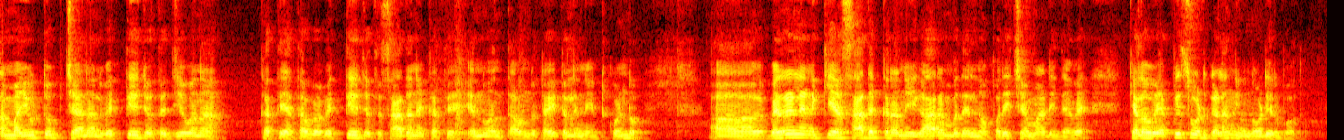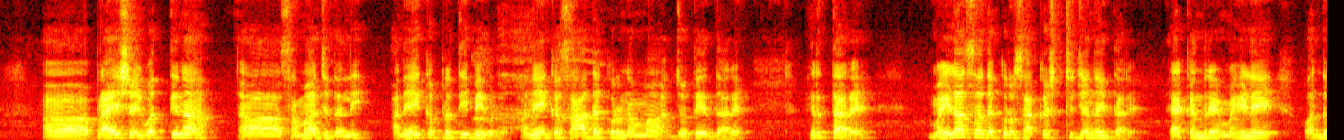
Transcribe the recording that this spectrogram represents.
ನಮ್ಮ ಯೂಟ್ಯೂಬ್ ಚಾನಲ್ ವ್ಯಕ್ತಿಯ ಜೊತೆ ಜೀವನ ಕಥೆ ಅಥವಾ ವ್ಯಕ್ತಿಯ ಜೊತೆ ಸಾಧನೆ ಕಥೆ ಎನ್ನುವಂಥ ಒಂದು ಟೈಟಲನ್ನು ಇಟ್ಟುಕೊಂಡು ಬೆರಳೆಣಿಕೆಯ ಸಾಧಕರನ್ನು ಈಗ ಆರಂಭದಲ್ಲಿ ನಾವು ಪರಿಚಯ ಮಾಡಿದ್ದೇವೆ. ಕೆಲವು ಎಪಿಸೋಡ್ಗಳನ್ನು ನೀವು ನೋಡಿರ್ಬೋದು. ಪ್ರಾಯಶಃ ಇವತ್ತಿನ ಸಮಾಜದಲ್ಲಿ ಅನೇಕ ಪ್ರತಿಭೆಗಳು, ಅನೇಕ ಸಾಧಕರು ನಮ್ಮ ಜೊತೆ ಇದ್ದಾರೆ. ಇರ್ತಾರೆ. ಮಹಿಳಾ ಸಾಧಕರು ಸಾಕಷ್ಟು ಜನ ಇದ್ದಾರೆ. ಯಾಕಂದರೆ ಮಹಿಳೆ ಒಂದು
